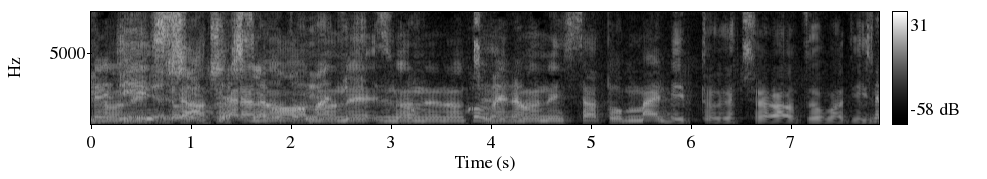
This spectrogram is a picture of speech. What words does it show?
non è stato, no, non è, non, non c'è- Come no? non è stato mai detto che c'era l'automatismo.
